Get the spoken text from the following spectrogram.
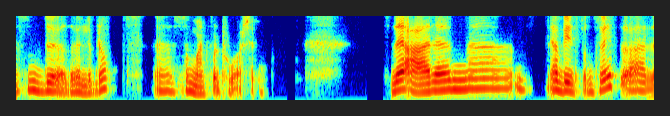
som døde veldig brått sommeren for to år siden. Så det er en eh, Jeg har begynt på den så vidt. Det er,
